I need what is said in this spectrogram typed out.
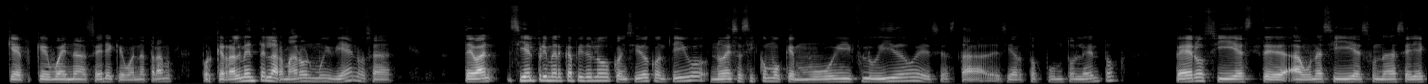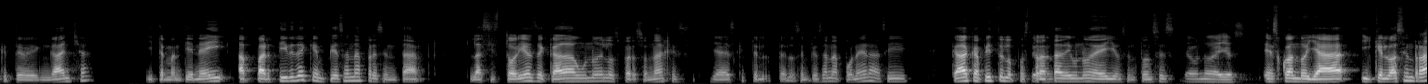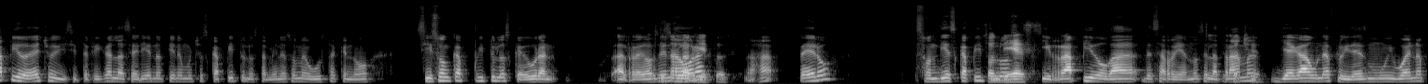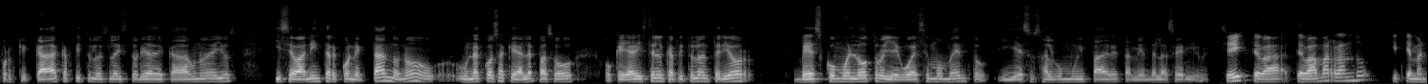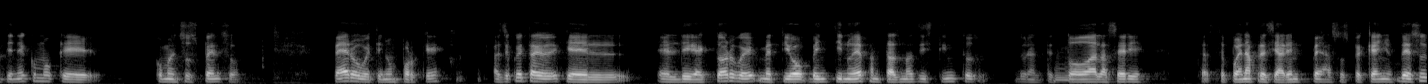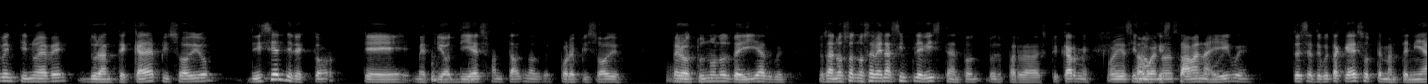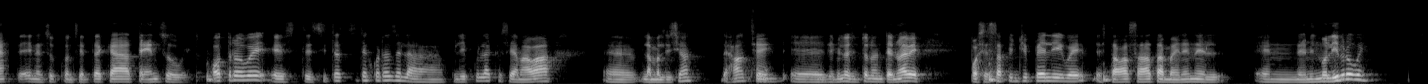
qué, qué buena serie, qué buena trama, porque realmente la armaron muy bien, o sea, te van, sí el primer capítulo coincido contigo, no es así como que muy fluido, es hasta de cierto punto lento, pero sí, este, aún así es una serie que te engancha y te mantiene ahí. A partir de que empiezan a presentar las historias de cada uno de los personajes, ya es que te, los empiezan a poner así. Cada capítulo pues trata de uno de ellos, entonces... De uno de ellos. Es cuando ya... Y que lo hacen rápido, de hecho, y si te fijas la serie no tiene muchos capítulos, también eso me gusta que no... Sí son capítulos que duran alrededor de una hora. Ajá, pero son 10 capítulos y rápido va desarrollándose la trama. Llega a una fluidez muy buena porque cada capítulo es la historia de cada uno de ellos y se van interconectando, ¿no? Una cosa que ya le pasó o que ya viste en el capítulo anterior, ves cómo el otro llegó a ese momento y eso es algo muy padre también de la serie. Sí, te va, te va amarrando y te mantiene como que, como en suspenso. Pero, güey, tiene un porqué. Haz de cuenta que el, el director, güey, metió 29 fantasmas distintos, durante mm. toda la serie. O sea, se pueden apreciar en pedazos pequeños. De esos 29, durante cada episodio, dice el director que metió 10 fantasmas por episodio, pero tú no los veías, güey. O sea, no, no se ven a simple vista, entonces, pues, para explicarme, sino que estaban ahí, güey. Entonces, te cuenta que eso te mantenía en el subconsciente acá tenso, güey. Otro, güey, este, ¿sí te, te, acuerdas de la película que se llamaba eh, La Maldición? de Haunting, eh, de 1999 pues esa pinche peli, güey, está basada también en el, en el mismo libro, güey.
